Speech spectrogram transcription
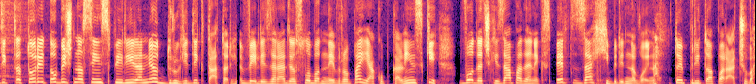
Диктаторите обично се инспирирани од други диктатори, вели за Радио Слободна Европа Јакуб Калински, водечки западен експерт за хибридна војна. Тој притоа порачува:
